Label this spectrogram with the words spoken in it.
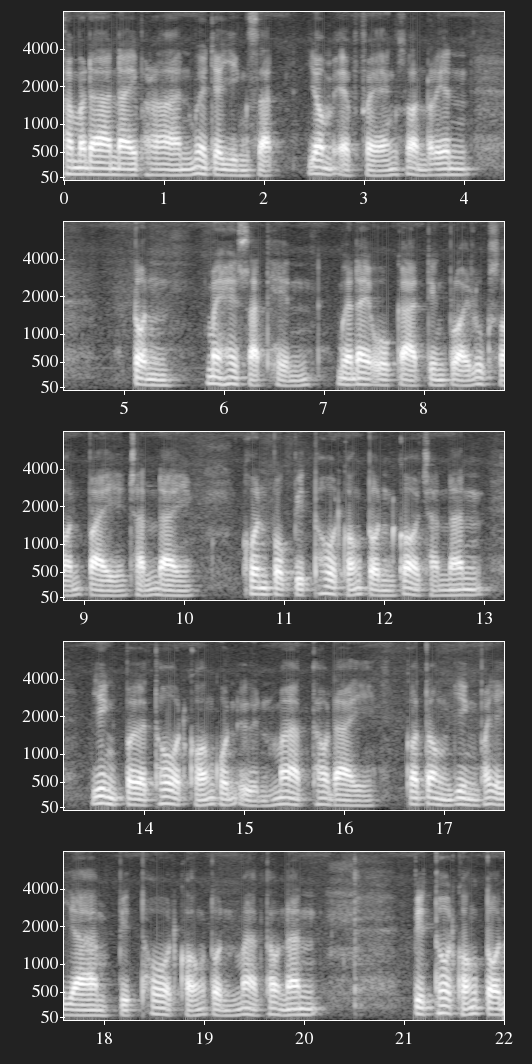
ธรรมดานายพรานเมื่อจะยิงสัตว์ ย่อมแอบแฝงซ่อนเร้น ตนไม่ให้สัตว์เห็น เมื่อได้โอกาสจึงปล่อยลูกศรไปชั้นใด คนปกปิดโทษของตนก็ฉันนั้น ยิ่งเปิดโทษของคนอื่นมากเท่าใด ก็ต้องยิ่งพยายามปิดโทษของตนมากเท่านั้น ปิดโทษของตน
